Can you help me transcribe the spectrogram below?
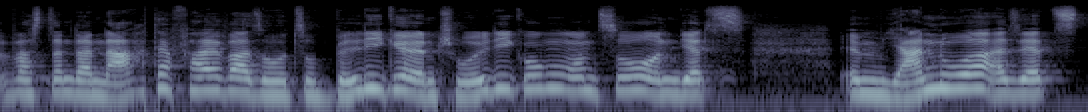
was dann danach der Fall war, so, so billige Entschuldigungen und so. Und jetzt im Januar, also jetzt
